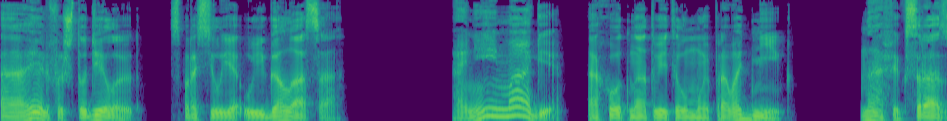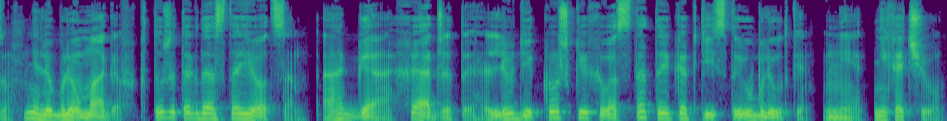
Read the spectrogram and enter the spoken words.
А эльфы что делают? Спросил я у Иголаса. «Они маги», – охотно ответил мой проводник. «Нафиг сразу. Не люблю магов. Кто же тогда остается? Ага, хаджеты. Люди-кошки, хвостатые когтистые ублюдки. Нет, не хочу.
